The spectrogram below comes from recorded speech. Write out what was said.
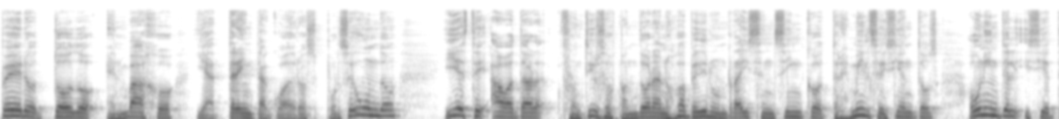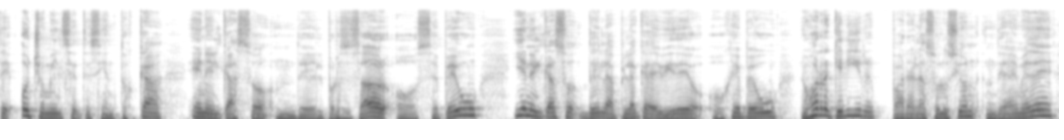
pero todo en bajo y a 30 cuadros por segundo. Y este avatar Frontiers of Pandora nos va a pedir un Ryzen 5 3600 o un Intel i7 8700K en el caso del procesador o CPU y en el caso de la placa de video o GPU nos va a requerir para la solución de AMD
